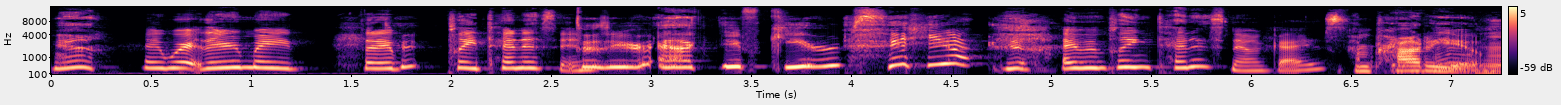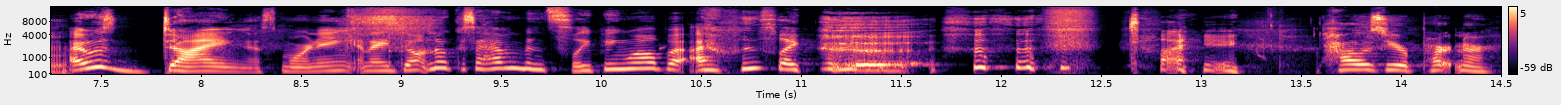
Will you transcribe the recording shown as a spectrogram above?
Yeah. They wear. They're my that I play tennis in. Those are your active gears. yeah. yeah. I've been playing tennis now, guys. I'm proud of you. Mhm. I was dying this morning, and I don't know because I haven't been sleeping well, but I was like dying. How's your partner?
